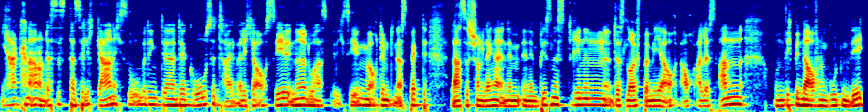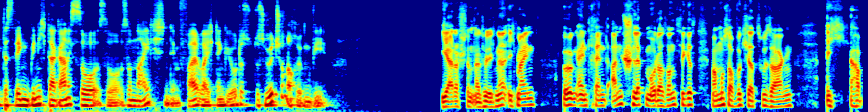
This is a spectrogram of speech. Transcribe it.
ja, keine Ahnung, das ist tatsächlich gar nicht so unbedingt der, der große Teil, weil ich ja auch sehe, ne, du hast, ich sehe irgendwie auch den, den Aspekt, Lars ist schon länger in dem, in dem Business drinnen, das läuft bei mir ja auch, auch alles an. Und ich bin da auf einem guten Weg, deswegen bin ich da gar nicht so, so, so neidisch in dem Fall, weil ich denke, jo, das, das wird schon auch irgendwie. Ja, das stimmt natürlich, ne? Ich meine, irgendein Trend anschleppen oder sonstiges, man muss auch wirklich dazu sagen, ich habe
